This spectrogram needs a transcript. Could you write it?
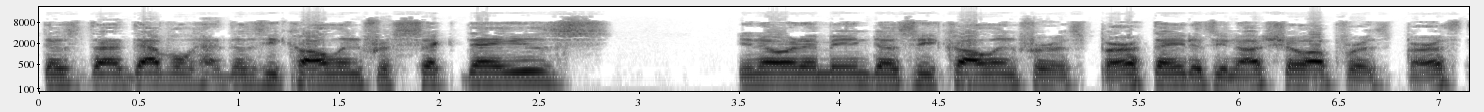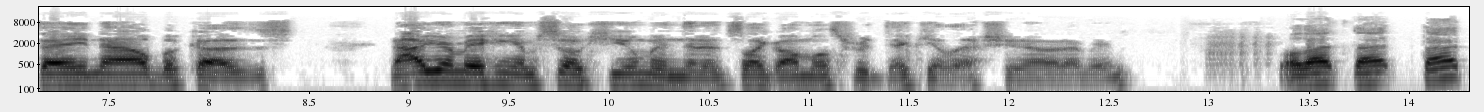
does the devil does he call in for sick days? You know what I mean? Does he call in for his birthday? Does he not show up for his birthday now because now you're making him so human that it's like almost ridiculous. You know what I mean? Well, that that that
